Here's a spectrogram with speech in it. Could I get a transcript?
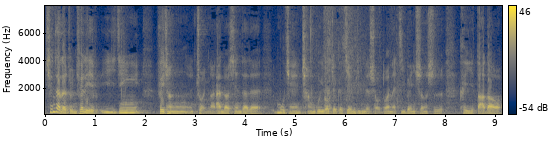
现在的准确率已经非常准了。按照现在的目前常规的这个鉴定的手段呢，基本上是可以达到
